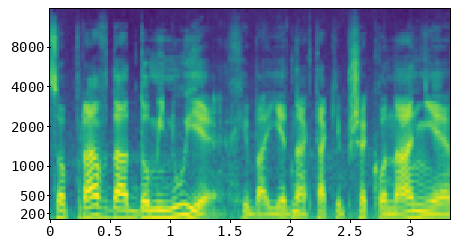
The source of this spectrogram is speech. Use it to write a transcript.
Co prawda dominuje chyba jednak takie przekonanie,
